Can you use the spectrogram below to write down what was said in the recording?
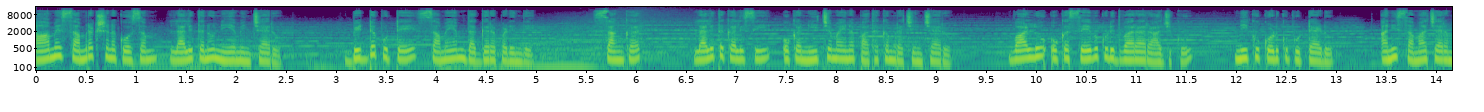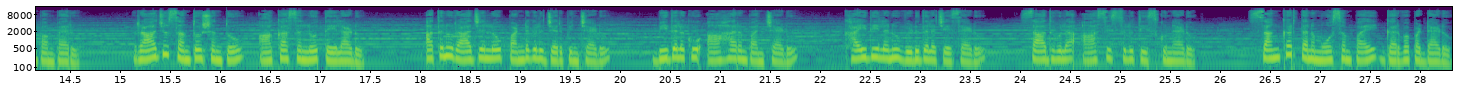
ఆమె సంరక్షణ కోసం లలితను నియమించారు. బిడ్డ పుట్టే సమయం దగ్గరపడింది శంకర్ లలిత కలిసి ఒక నీచమైన పథకం రచించారు. వాళ్ళు ఒక సేవకుడి ద్వారా రాజుకు నీకు కొడుకు పుట్టాడు అని సమాచారం పంపారు. రాజు సంతోషంతో ఆకాశంలో తేలాడు. అతను రాజ్యంలో పండగలు జరిపించాడు. బీదలకు ఆహారం పంచాడు ఖైదీలను విడుదల చేశాడు సాధువుల ఆశీస్సులు తీసుకున్నాడు. శంకర్ తన మోసంపై గర్వపడ్డాడు.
